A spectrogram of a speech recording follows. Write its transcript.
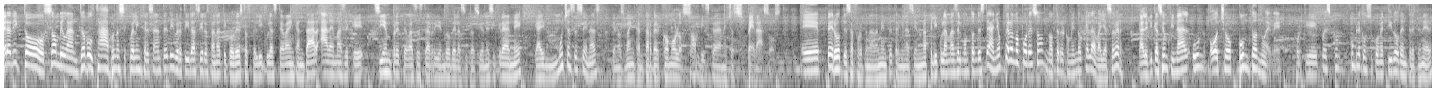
Veredicto, Zombieland Double Tap, una secuela interesante, divertida. Si eres fanático de estas películas, te va a encantar. Además de que siempre te vas a estar riendo de las situaciones. Y créanme que hay muchas escenas que nos va a encantar ver cómo los zombies quedan hechos pedazos. Eh, pero desafortunadamente termina siendo una película más del montón de este año, pero no por eso no te recomiendo que la vayas a ver. Calificación final un 8.9 porque pues cumple con su cometido de entretener,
